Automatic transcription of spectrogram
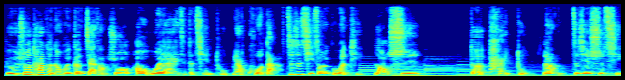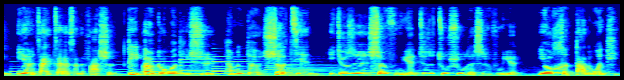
比如说，他可能会跟家长说：“哦，为了孩子的前途，不要扩大。”这是其中一个问题。老师。的态度让这些事情一而再、再而三的发生。第二个问题是，他们的社监，也就是生辅员，就是住宿的生辅员，也有很大的问题。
